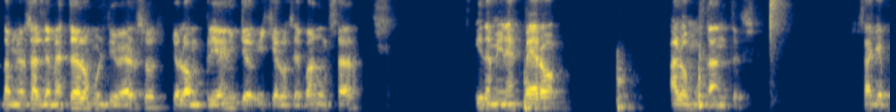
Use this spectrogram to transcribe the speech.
también, o sea, el tema este de los multiversos, que lo amplíen y que, y que lo sepan usar. Y también espero a los mutantes. O sea, que,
